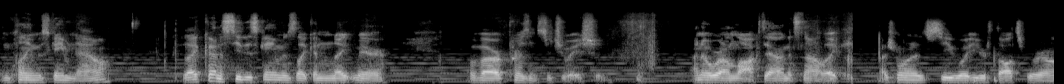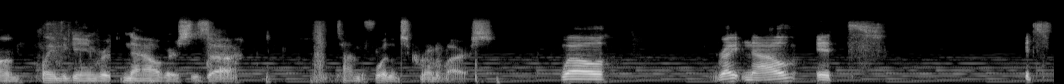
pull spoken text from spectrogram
and playing this game now. I kind of see this game as like a nightmare of our present situation. I know we're on lockdown. It's not like I just wanted to see what your thoughts were on playing the game now versus uh, time before the coronavirus. Well, right now it's it's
